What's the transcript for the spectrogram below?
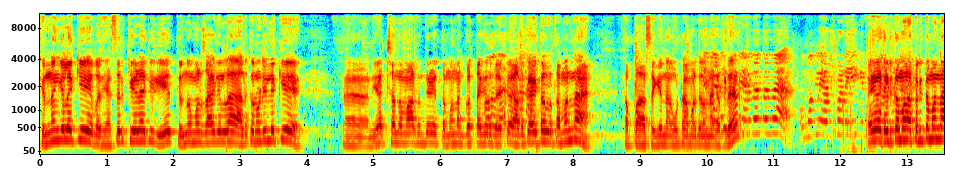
ತಿನ್ನಂಗಿಲ್ಲ ಆಕಿ. ಬರೀ ಹೆಸರು ಕೇಳಿ ಆಕಿಗೆ ತಿನ್ನೋ ಮನಸ್ಸಾಗಲಿಲ್ಲ. ಅದಕ್ಕೆ ನೋಡಿಲ್ಲ ಆಕಿ. ನೀ ಎಷ್ಟು ಚಂದ ಮಾಡ್ತಂತೇಳಿ ತಮ್ಮನ್ನ ಗೊತ್ತಾಗಿರ್ಬೇಕು. ಅದಕ್ಕೆ ಆಯ್ತಲ್ಲ ತಮ್ಮನ್ನ. ಅಪ್ಪ ಸಗಿನ ಊಟ ಮಾಡ್ತೇವೆ ಅನ್ನಕತ್ತದೆ ಒಮ್ಮಕ್ಳು ಎತ್ತು ಮಾಡಿ ಈಗ ಅಯ್ಯೋ ತಡಿತಮ್ಮನ ತಡಿತಮ್ಮನ್ನ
